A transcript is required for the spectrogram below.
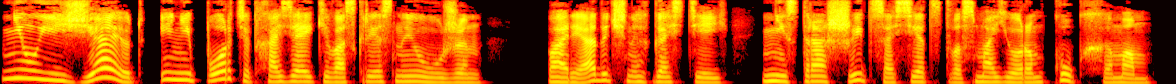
не уезжают и не портят хозяйке воскресный ужин. Порядочных гостей не страшит соседство с майором Кукхэмом.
